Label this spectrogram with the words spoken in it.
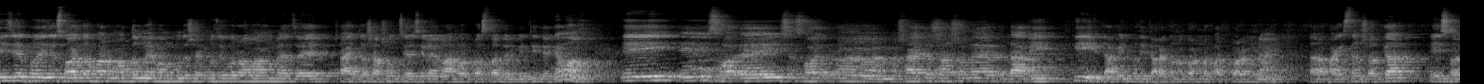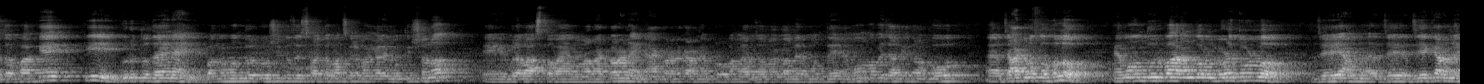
এই যে এই যে ছয় দফার মাধ্যমে বঙ্গবন্ধু শেখ মুজিবুর রহমান যে সাহিত্য শাসন চেয়েছিলেন, লাহোর প্রস্তাবের ভিত্তিতে, কেমন? এই এই সাহিত্য শাসনের দাবি কি? দাবির প্রতি তারা কোনো কর্ণপাত করেন নাই। তারা পাকিস্তান সরকার এই ছয় দফাকে কি গুরুত্ব দেয় নাই? বঙ্গবন্ধুর ঘোষিত যে ছয় দফা ছিল বাঙালির মুক্তির সনদ এগুলো বাস্তবায়ন ওনারা করে নাই। না করার কারণে পূর্ব বাংলার জনগণের মধ্যে এমনভাবে জাতীয় বোধ জাগ্রত হলো, এমন দুর্বার আন্দোলন গড়ে তুললো যে যে যে কারণে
